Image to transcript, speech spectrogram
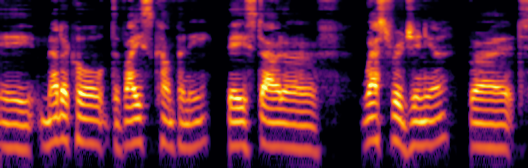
a medical device company based out of West Virginia, but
